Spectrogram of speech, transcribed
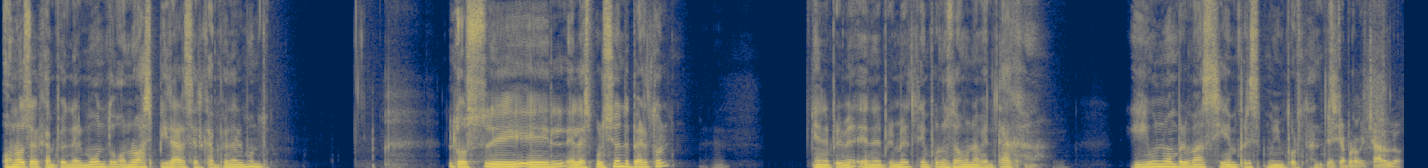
O no ser campeón del mundo, o no aspirar a ser campeón del mundo. Los, eh, el, la expulsión de Bertol en, el primer, en el primer tiempo nos daba una ventaja. Y un hombre más siempre es muy importante. hay que aprovecharlo.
